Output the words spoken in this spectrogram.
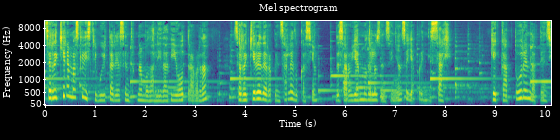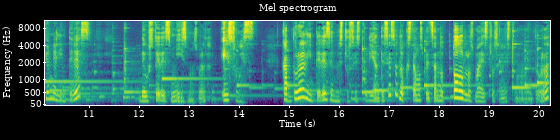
Se requiere más que distribuir tareas entre una modalidad y otra, ¿verdad? Se requiere de repensar la educación, desarrollar modelos de enseñanza y aprendizaje que capturen la atención y el interés de ustedes mismos, ¿verdad? Eso es. Capturar el interés de nuestros estudiantes. Eso es lo que estamos pensando todos los maestros en este momento, ¿verdad?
